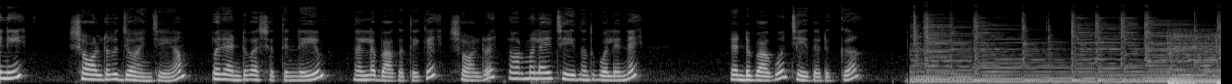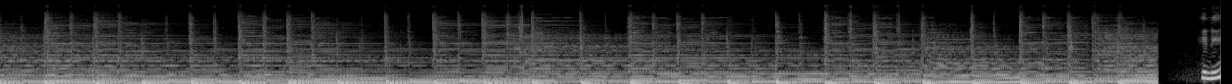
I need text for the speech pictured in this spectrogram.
ഇനി ഷോൾഡർ ജോയിൻ ചെയ്യാം. ഇപ്പോൾ രണ്ട് വശത്തിന്റെയും നല്ല ഭാഗത്തേക്ക് ഷോൾഡർ നോർമലായി ചെയ്യുന്നത് പോലെ തന്നെ രണ്ട് ഭാഗവും ചെയ്തെടുക്കുക. ഇനി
